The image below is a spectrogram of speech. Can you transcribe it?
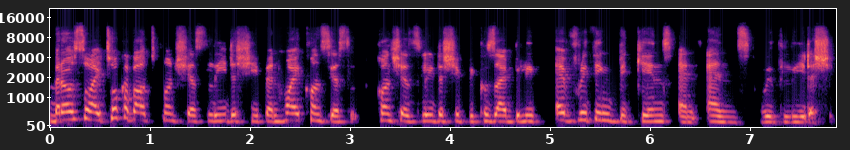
But also I talk about conscious leadership and why conscious conscious leadership because I believe everything begins and ends with leadership.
